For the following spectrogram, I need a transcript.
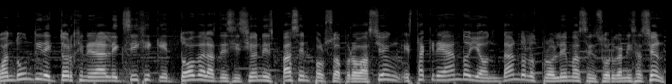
Cuando un director general exige que todas las decisiones pasen por su aprobación, está creando y ahondando los problemas en su organización.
